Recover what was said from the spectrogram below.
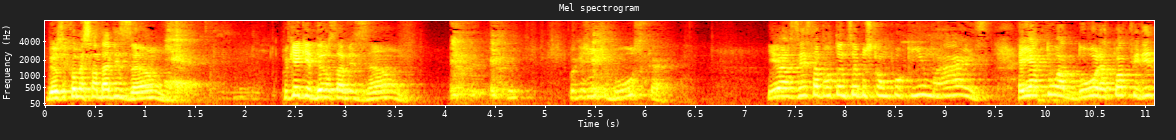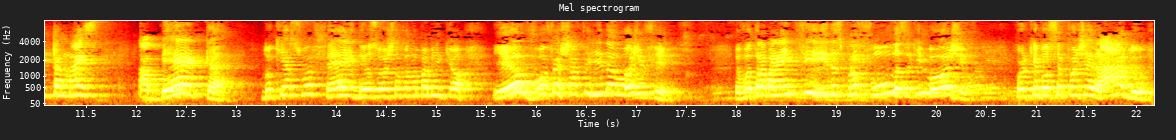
Deus vai começar a dar visão. Por que, que Deus dá visão? Porque a gente busca. E às vezes está voltando você buscar um pouquinho mais. Aí a tua dor, a tua ferida está mais aberta do que a sua fé. E Deus hoje está falando para mim aqui, ó. Eu vou fechar a ferida hoje, filho. Eu vou trabalhar em feridas profundas aqui hoje. Porque você foi gerado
